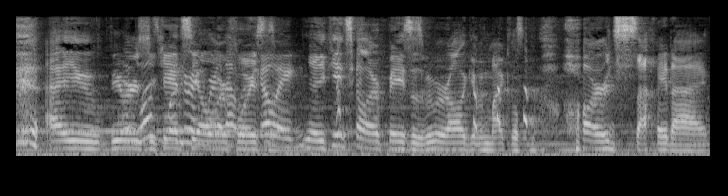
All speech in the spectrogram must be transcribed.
Uh, you viewers, you can't see all our voices. Yeah, you can't tell our faces. We were all giving Michael some hard side eye.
